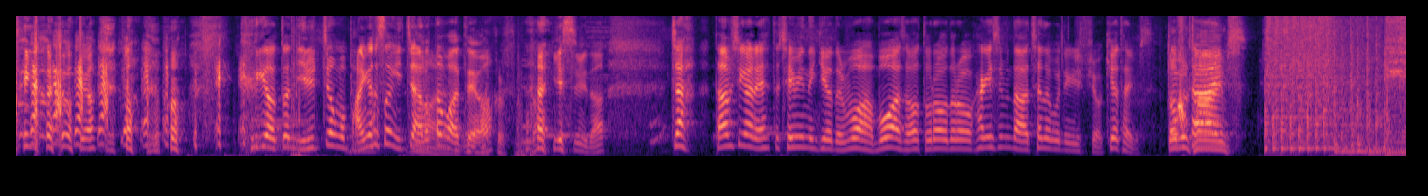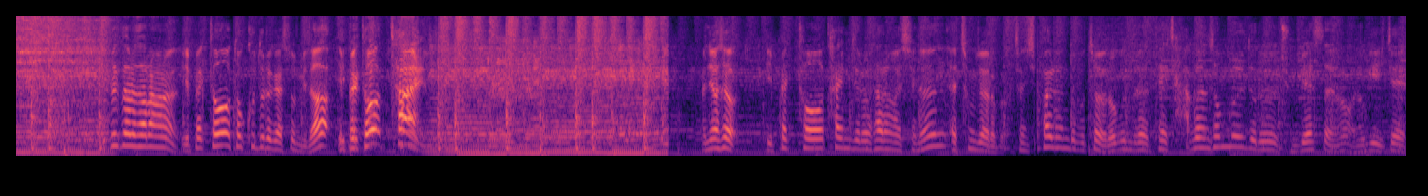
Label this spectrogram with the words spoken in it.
생각해보면 그게 어떤 일정 뭐 방향성이 있지 않았던 것 같아요. 아, 그렇습니다. 알겠습니다. 자 다음 시간에 또 재미있는 기어들 모아 모아서 돌아오도록 하겠습니다. 채널 고정해 주십시오. 기어 타임스. 더블 타임스. effector를 사랑하는 effector 덕후들에게 쏩니다. 이펙터 타임. 안녕하세요. 이펙터 타임즈를 사랑하시는 애청자 여러분. 2018년도부터 여러분들한테 작은 선물들을 준비했어요. 여기 이제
